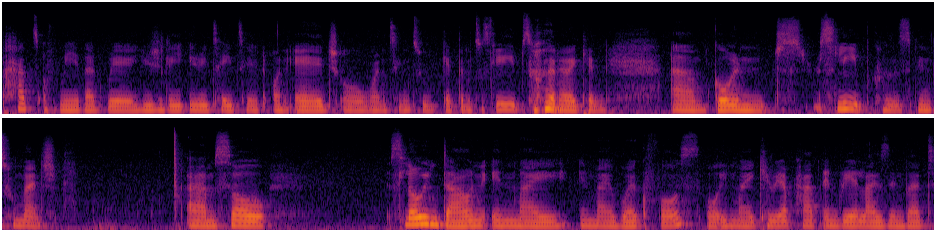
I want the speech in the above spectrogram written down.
parts of me that were usually irritated, on edge, or wanting to get them to sleep so that I can um, go and just sleep because it's been too much. Um, so slowing down in my in my workforce or in my career path and realizing that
